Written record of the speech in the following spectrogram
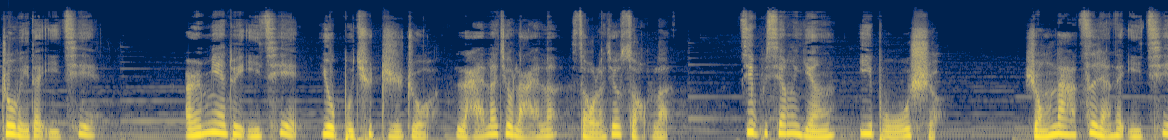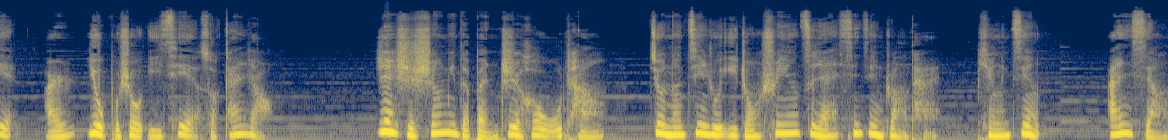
周围的一切，而面对一切又不去执着，来了就来了，走了就走了，既不相迎，亦不无舍，容纳自然的一切，而又不受一切所干扰，认识生命的本质和无常，就能进入一种顺应自然心境状态，平静。安详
